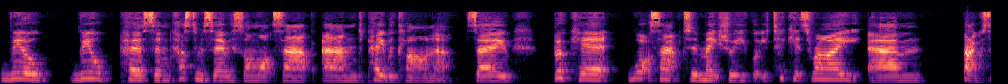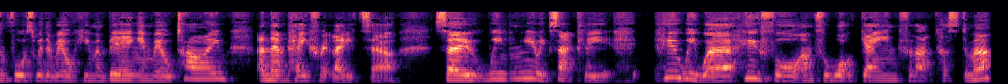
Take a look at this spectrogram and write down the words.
real real person customer service on WhatsApp and pay with Klarna. So book it, WhatsApp to make sure you've got your tickets right, um, backwards and forwards with a real human being in real time and then pay for it later. So we knew exactly who we were, who for, and for what gain for that customer.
